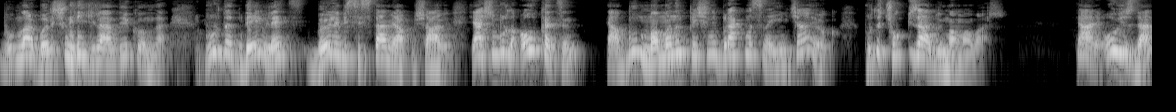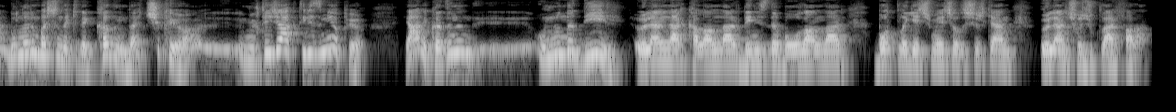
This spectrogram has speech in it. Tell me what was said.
bunlar Barış'ın ilgilendiği konular. Burada devlet böyle bir sistem yapmış abi. Yani şimdi burada avukatın ya bu mamanın peşini bırakmasına imkan yok. Burada çok güzel bir mama var. Yani o yüzden bunların başındaki de kadın da çıkıyor e, mülteci aktivizmi yapıyor. Yani kadının umrunda değil ölenler kalanlar denizde boğulanlar botla geçmeye çalışırken ölen çocuklar falan.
